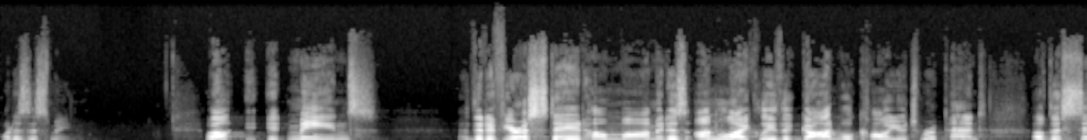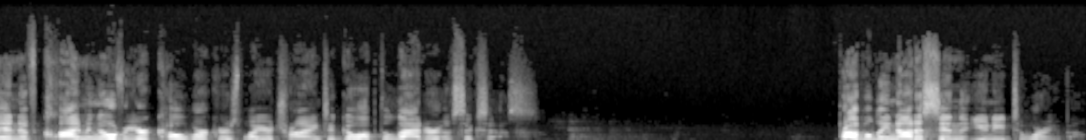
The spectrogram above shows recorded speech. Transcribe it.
What does this mean? Well, it means that if you're a stay at home mom, it is unlikely that God will call you to repent of the sin of climbing over your coworkers while you're trying to go up the ladder of success. Probably not a sin that you need to worry about.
